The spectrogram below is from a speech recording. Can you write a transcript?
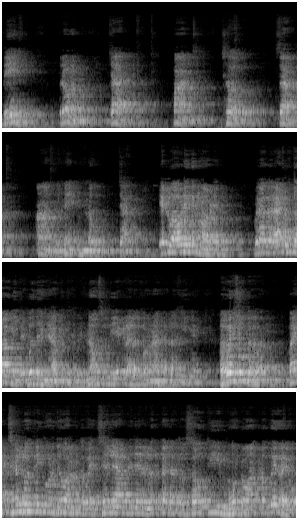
બે, ત્રણ, ચાર, પાંચ, છ, સાત, આઠ અને નવ. ચાર એટલું આવડે કે ન આવડે? બરાબર, આટલું તો આવડી જાય. બધાને આવડી જાય. નવ સુધી એકડા લખવાના હતા. લખી ગયા. હવે શું કરવાનું? ભાઈ, છેલ્લો ત્રિકોણ જોવાનો કે ભાઈ, છેલ્લે આપણે જ્યારે લખતા હતા તો સૌથી મોટો આંકડો કયો આવ્યો?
